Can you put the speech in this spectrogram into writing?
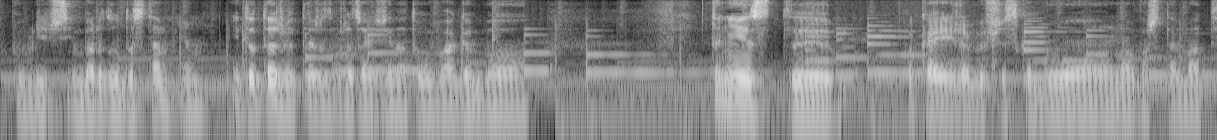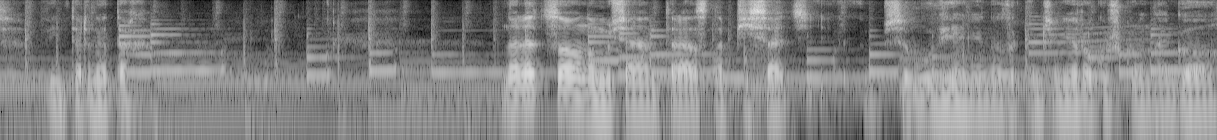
publicznie bardzo udostępniam. I to też wy też zwracajcie na to uwagę, bo to nie jest y, ok, żeby wszystko było na wasz temat w internetach. No ale co, no musiałem teraz napisać przemówienie na zakończenie roku szkolnego,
